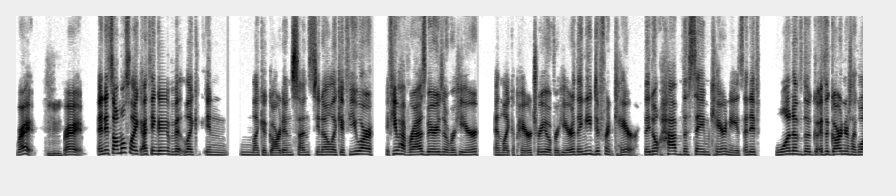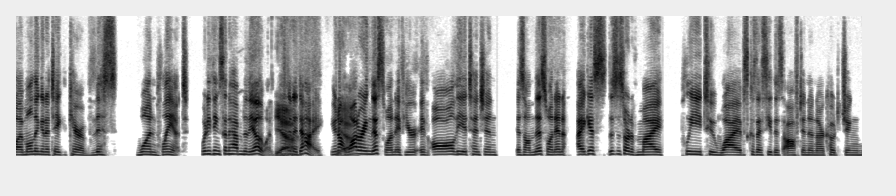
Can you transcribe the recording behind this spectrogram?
Right. Mhm. Right. And it's almost like I think of it like in in like a garden sense, you know, like if you are if you have raspberries over here and like a pear tree over here, they need different care. They don't have the same care needs. And if one of the if the gardener's like, "Well, I'm only going to take care of this one plant." What do you think's going to happen to the other one? Yeah. It's going to die. You're not Yeah. watering this one if you're if all the attention is on this one. And I guess this is sort of my plea to wives because I see this often in our coaching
